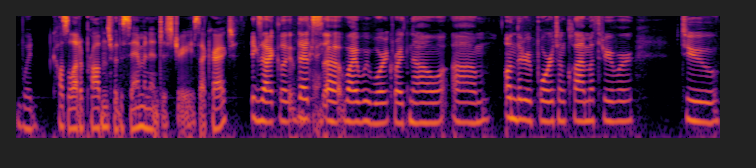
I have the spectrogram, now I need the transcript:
would cause a lot of problems for the salmon industry. Is that correct? Exactly. That's Okay. uh, why we work right now um, on the report on Klamath River to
